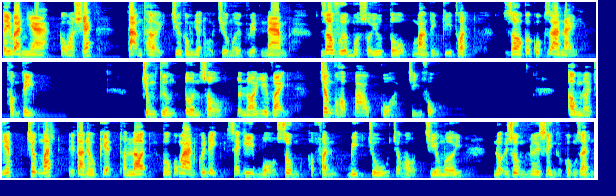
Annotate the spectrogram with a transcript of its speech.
Tây Ban Nha, Cộng hòa Séc tạm thời chưa công nhận hộ chiếu mới của Việt Nam do vướng một số yếu tố mang tính kỹ thuật do các quốc gia này thông tin. Trung tướng Tuần Sổ đã nói như vậy trong cuộc họp báo của chính phủ. Ông nói tiếp, trước mắt để tạo điều kiện thuận lợi, Bộ Công an quyết định sẽ ghi bổ sung ở phần bị trú trong hộ chiếu mới nội dung nơi sinh của công dân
